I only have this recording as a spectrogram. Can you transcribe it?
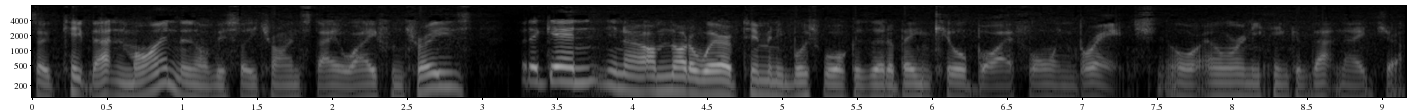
so keep that in mind, and obviously try and stay away from trees. But again, you know, I'm not aware of too many bushwalkers that have been killed by a falling branch or or anything of that nature.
